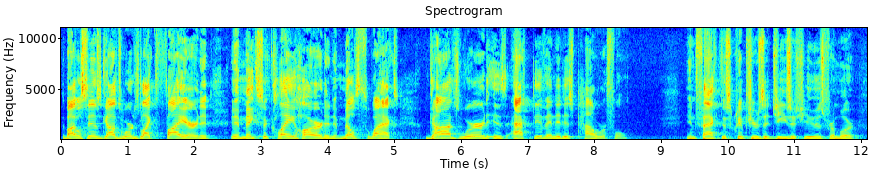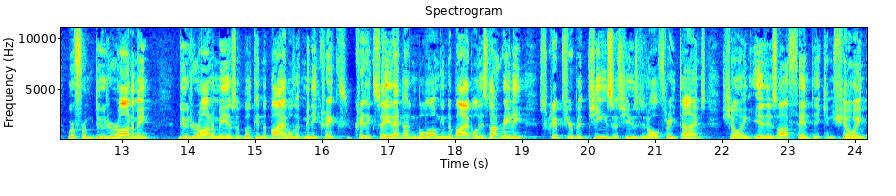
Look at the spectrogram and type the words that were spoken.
The Bible says God's Word's like fire and it, it makes the clay hard and it melts wax. God's Word is active and it is powerful. In fact, the scriptures that Jesus used from were, were from Deuteronomy Deuteronomy is a book in the Bible that many critics, say that doesn't belong in the Bible. It's not really scripture, but Jesus used it all three times, showing it is authentic and showing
